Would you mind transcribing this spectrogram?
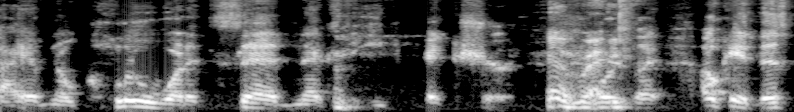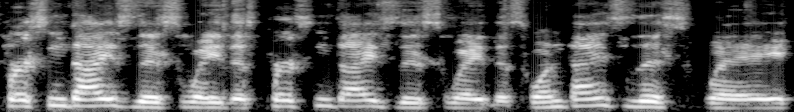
I have no clue what it said next to each picture. Right. it's like, okay, this person dies this way, this person dies this way, this one dies this way,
